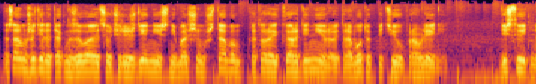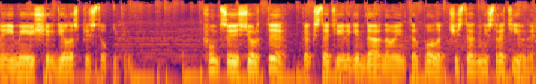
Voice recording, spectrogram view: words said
На самом же деле так называется учреждение с небольшим штабом, которое координирует работу пяти управлений, действительно имеющих дело с преступниками. Функция Сюрте, как, кстати, и легендарного Интерпола, чисто административная,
